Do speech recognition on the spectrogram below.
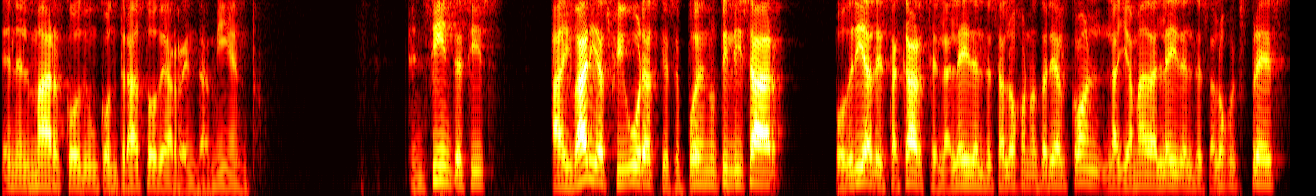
en el marco de un contrato de arrendamiento. En síntesis, hay varias figuras que se pueden utilizar. Podría destacarse la ley del desalojo notarial con la llamada ley del desalojo express.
